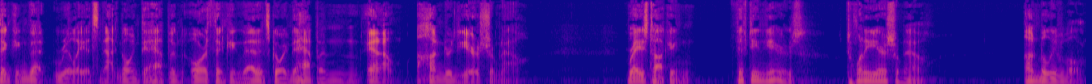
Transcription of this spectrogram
Thinking that really it's not going to happen, or thinking that it's going to happen, you know, a hundred years from now. Ray's talking 15 years, 20 years from now. Unbelievable.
